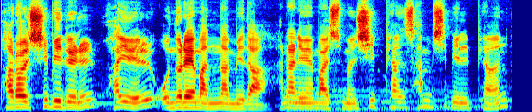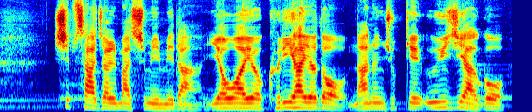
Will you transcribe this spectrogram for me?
8월 11일 화요일 오늘의 만납니다. 하나님의 말씀은 시편 31편 14절 말씀입니다. 여호와여 그리하여도 나는 주께 의지하고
